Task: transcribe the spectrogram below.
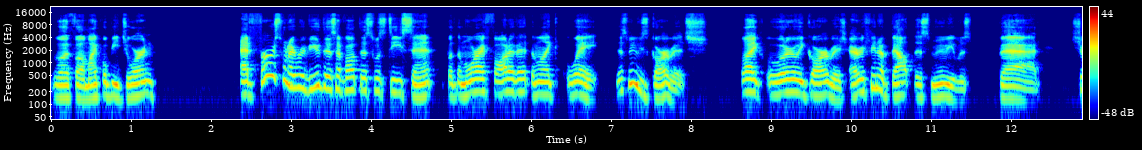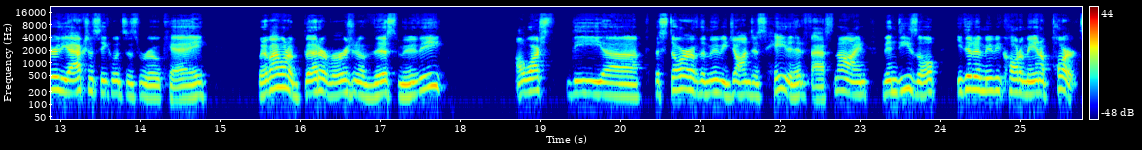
with uh, michael b. Jordan. At first when i reviewed this i thought this was decent but the more i thought of it i'm like wait this movie's garbage like literally garbage everything about this movie was bad sure the action sequences were okay but if i want a better version of this movie i'll watch the uh the star of the movie john just hated fast nine vin diesel he did a movie called a man apart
